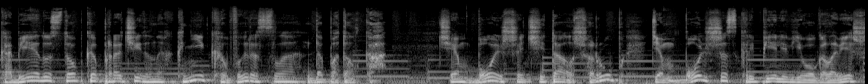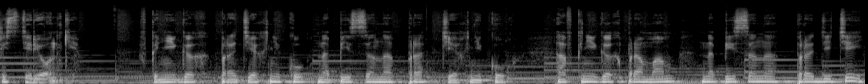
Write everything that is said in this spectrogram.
К обеду стопка прочитанных книг выросла до потолка — чем больше читал Шруб, тем больше скрипели в его голове шестеренки. В книгах про технику написано про технику, а в книгах про мам написано про детей,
